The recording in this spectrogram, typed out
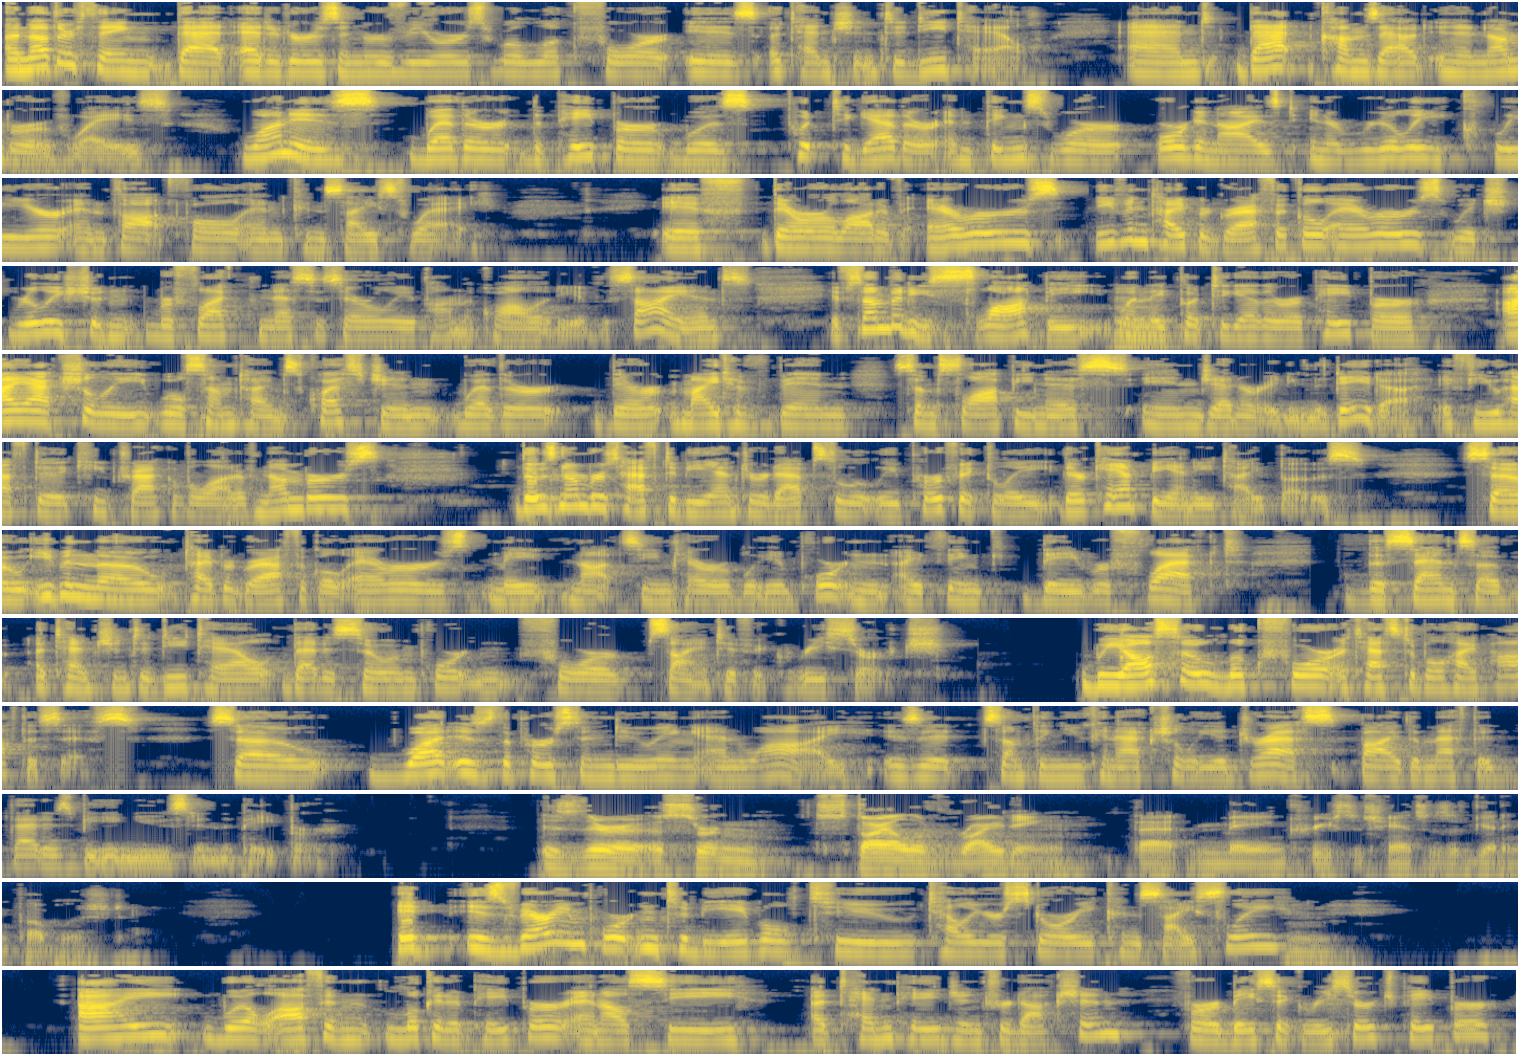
Another thing that editors and reviewers will look for is attention to detail. And that comes out in a number of ways. One is whether the paper was put together and things were organized in a really clear and thoughtful and concise way. If there are a lot of errors, even typographical errors, which really shouldn't reflect necessarily upon the quality of the science, if somebody's sloppy when mm. they put together a paper, I actually will sometimes question whether there might have been some sloppiness in generating the data. If you have to keep track of a lot of numbers, those numbers have to be entered absolutely perfectly. There can't be any typos. So even though typographical errors may not seem terribly important, I think they reflect the sense of attention to detail that is so important for scientific research. We also look for a testable hypothesis. So, what is the person doing and why? Is it something you can actually address by the method that is being used in the paper? Is there a certain style of writing that may increase the chances of getting published? It is very important to be able to tell your story concisely. Hmm. I will often look at a paper and I'll see a 10 page introduction for a basic research paper.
